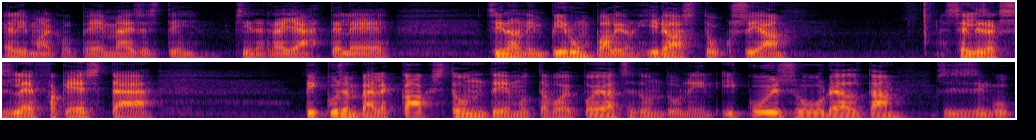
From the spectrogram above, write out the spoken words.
eli Michael Paymäisesti. Siinä räjähtelee. Siinä on niin pirun paljon hidastuksia. Sen lisäksi se leffa kestää pikkusen päälle kaksi tuntia, mutta voi pojat, se tuntuu niin ikuisuudelta. Siis niin kuin,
